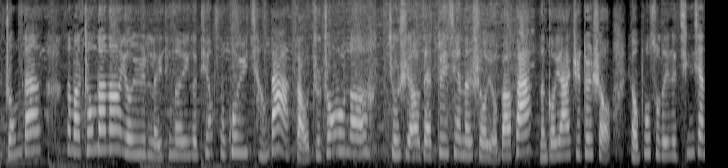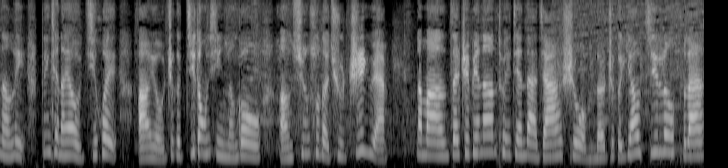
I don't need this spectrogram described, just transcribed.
中单，那么中单呢？由于雷霆的一个天赋过于强大，导致中路呢 就是要在对线的时候有爆发，能够压制对手，有不俗的一个清线能力，并且呢要有机会啊，有这个机动性，能够嗯迅速的去支援。那么在这边呢，推荐大家是我们的这个妖姬乐芙兰，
